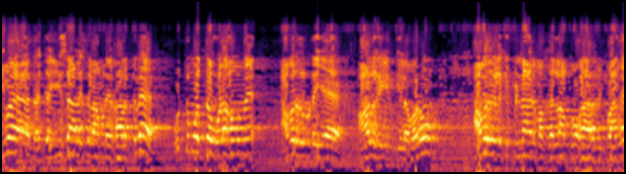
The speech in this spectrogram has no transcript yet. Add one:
இவன் தஜ்ஜா ஈசா அலை இஸ்லாமுடைய காலத்துல ஒட்டுமொத்த உலகமுமே அவர்களுடைய ஆளுகையின் கீழே வரும். அவர்களுக்கு பின்னாடி மக்கள் எல்லாம் போக ஆரம்பிப்பாங்க.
